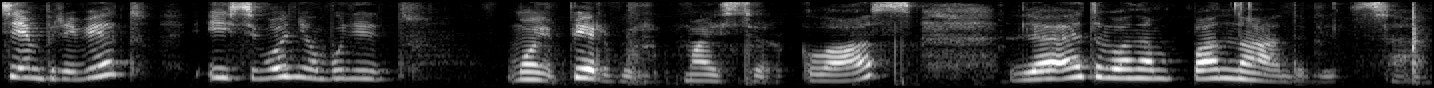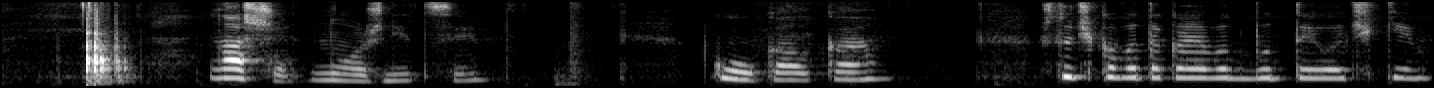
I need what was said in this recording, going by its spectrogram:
Всем привет! И сегодня будет мой первый мастер-класс. Для этого нам понадобится наши ножницы, куколка, штучка вот такая вот бутылочки.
